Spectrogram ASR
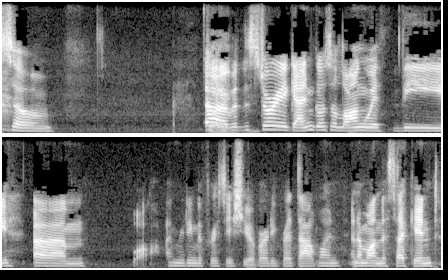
So, uh, but the story again goes along with the um, well, I'm reading the first issue. I've already read that one, and I'm on the second.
